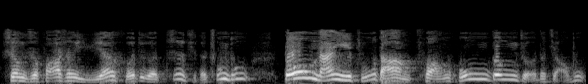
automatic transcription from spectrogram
甚至发生语言和这个肢体的冲突，都难以阻挡闯红灯者的脚步。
